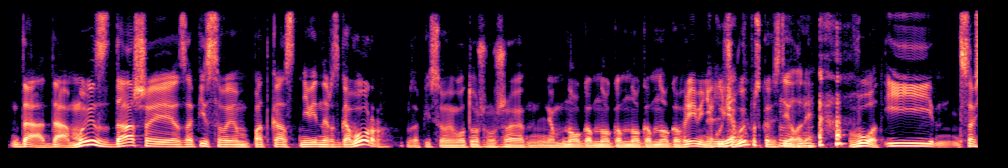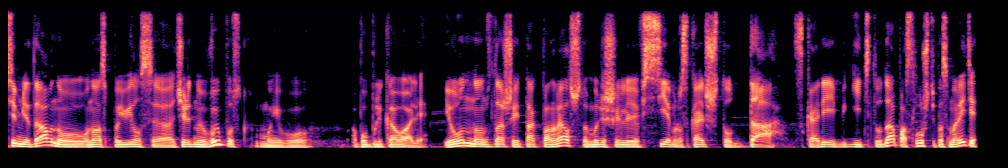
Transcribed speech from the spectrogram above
Да, да. Мы с Дашей записываем подкаст «Невинный разговор». Записываем его тоже уже много-много-много-много времени. Кучу Лет? выпусков сделали. Вот. И совсем недавно у нас появился очередной выпуск. Мы его опубликовали. И он нам с Дашей так понравился, что мы решили всем рассказать, что да, скорее бегите туда, послушайте, посмотрите.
